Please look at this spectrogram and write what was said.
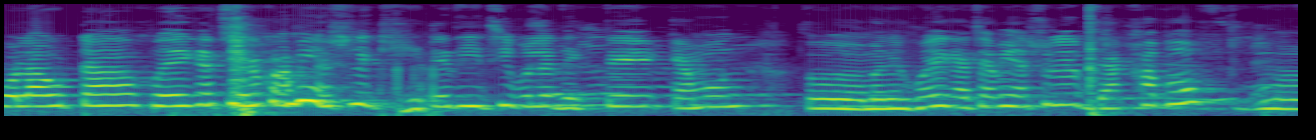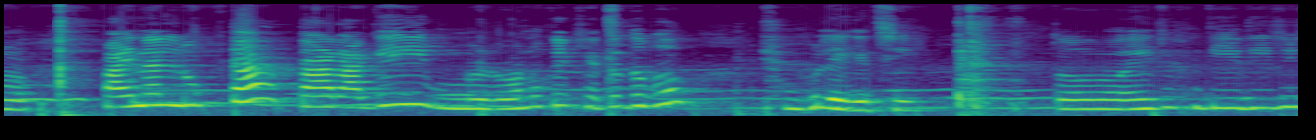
পোলাওটা হয়ে গেছে এরকম আমি আসলে ঘেটে দিয়েছি বলে দেখতে কেমন মানে হয়ে গেছে। আমি আসলে দেখাবো ফাইনাল লুকটা তার আগেই রনুকে খেতে দেবো ভুলে গেছি। তো এই যে দিয়ে দিয়েছি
